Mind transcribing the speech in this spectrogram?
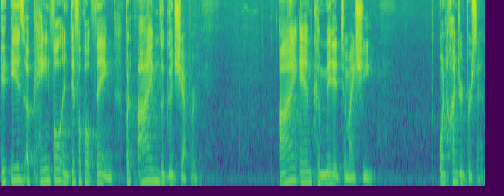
it is a painful and difficult thing but i'm the good shepherd. I am committed to my sheep. 100%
